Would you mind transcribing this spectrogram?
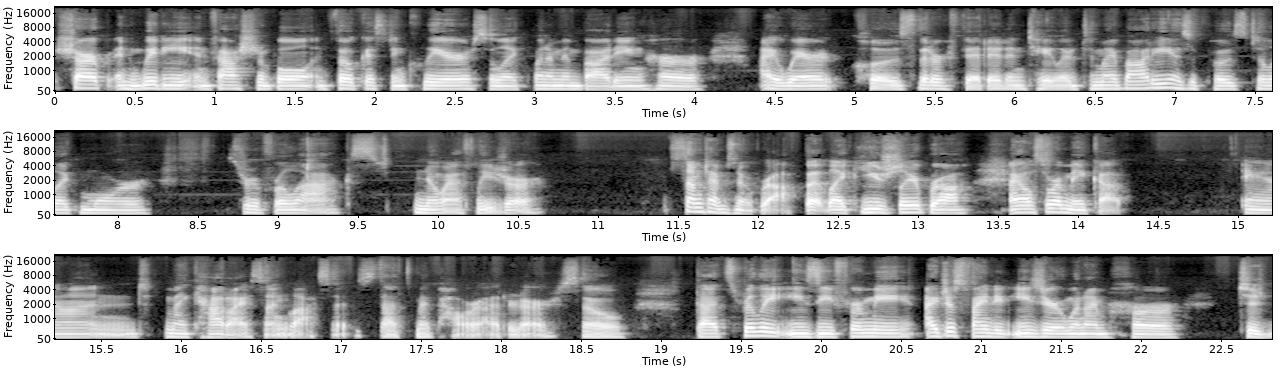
sharp and witty and fashionable and focused and clear. So, like when I'm embodying her, I wear clothes that are fitted and tailored to my body as opposed to like more sort of relaxed, no athleisure. Sometimes no bra, but like usually a bra. I also wear makeup and my cat eye sunglasses. That's my power editor. So that's really easy for me. I just find it easier when I'm her to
